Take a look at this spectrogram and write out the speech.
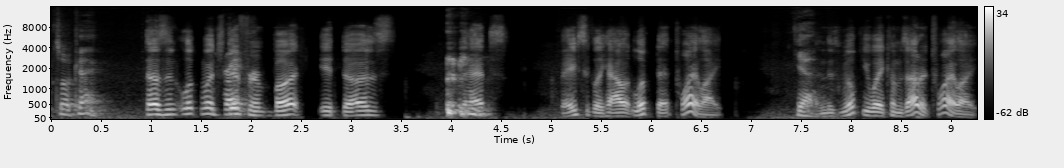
It's okay. doesn't look much Right. different, but it does. That's basically how it looked at twilight. Yeah. And this Milky Way comes out at twilight.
